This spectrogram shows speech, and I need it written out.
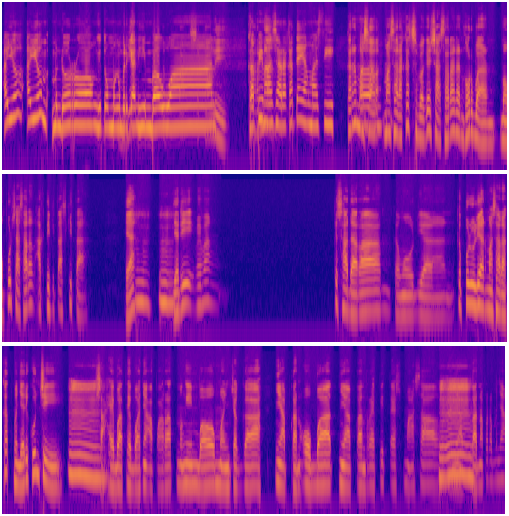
ayo ayo mendorong gitu memberikan himbauan. Sekali. Tapi Karena- masyarakatnya yang masih Karena masar- masyarakat sebagai sasaran dan korban maupun sasaran aktivitas kita. Ya. Hmm, hmm. Jadi memang kesadaran, kemudian kepedulian masyarakat menjadi kunci. Hmm. Sehebat-hebatnya aparat mengimbau, mencegah, nyiapkan obat, nyiapkan rapid test massal, Mm-mm. nyiapkan apa namanya?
